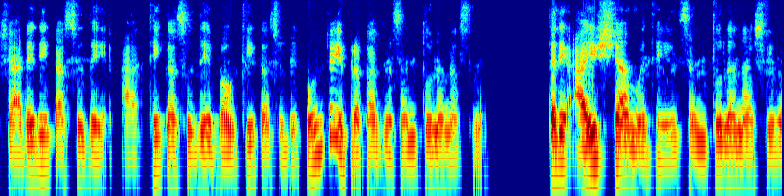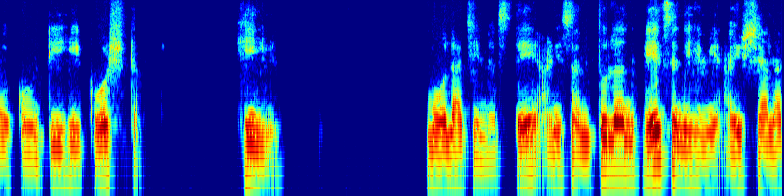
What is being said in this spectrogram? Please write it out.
शारीरिक असू दे आर्थिक असू दे बौद्धिक असू दे कोणत्याही प्रकारचं संतुलन असलं तरी आयुष्यामध्ये संतुलनाशिवाय कोणतीही गोष्ट ही मोलाची नसते आणि संतुलन हेच नेहमी आयुष्याला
